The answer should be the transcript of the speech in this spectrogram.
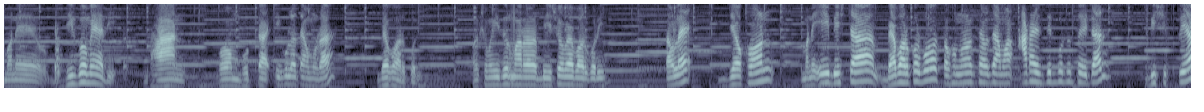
মানে দীর্ঘমেয়াদী, ধান, গম, ভুট্টা এগুলাতে আমরা ব্যবহার করি। অনেক সময় ইঁদুর মারার বিষও ব্যবহার করি। তাহলে যখন মানে এই বিষটা ব্যবহার করব, তখন মনে হচ্ছে আমার আঠাইশ দিন পর্যন্ত এটার বিষক্রিয়া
